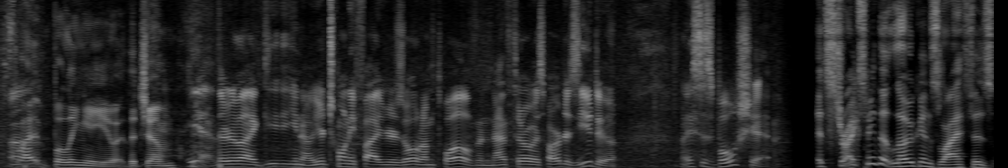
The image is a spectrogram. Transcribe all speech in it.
It's like bullying you at the gym. Yeah, they're like, you know, you're 25 years old, I'm 12, and I throw as hard as you do. This is bullshit. It strikes me that Logan's life is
